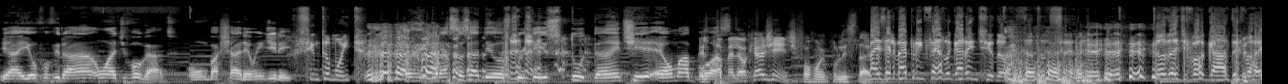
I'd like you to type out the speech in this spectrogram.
e aí eu vou virar um advogado, ou um bacharel em direito. Sinto muito. Graças a Deus, porque estudante é uma Ele bosta. tá melhor que a gente, for ruim publicidade. Mas ele vai pro inferno garantido. amor, Tá tudo certo. Todo advogado vai.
